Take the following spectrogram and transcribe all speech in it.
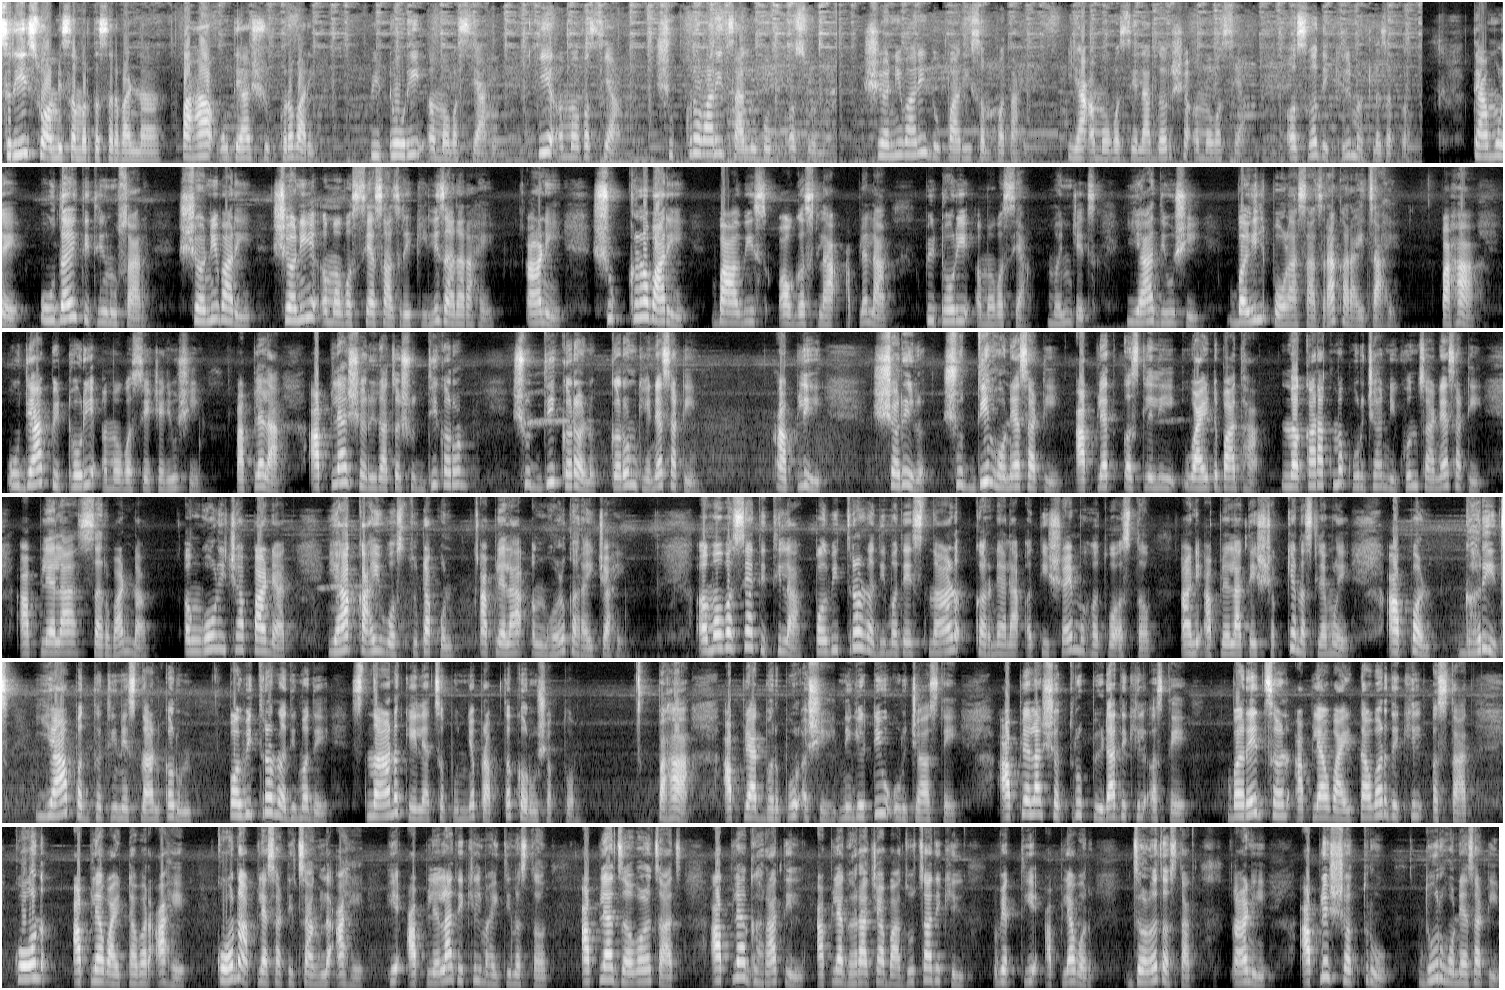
श्री स्वामी समर्थ सर्वांना पहा उद्या शुक्रवारी. पिठोरी अमावस्या आहे. ही अमावस्या शुक्रवारी चालू होत असून शनिवारी दुपारी संपत आहे. या अमावस्येला दर्श अमावस्या असं देखील म्हटलं जातं. त्यामुळे उदय तिथीनुसार शनिवारी शनी अमावस्या साजरी केली जाणार आहे आणि शुक्रवारी बावीस ऑगस्टला आपल्याला पिठोरी अमावस्या म्हणजेच या दिवशी बैलपोळा साजरा करायचा आहे. पहा उद्या पिठोरी अमावस्येच्या दिवशी आपल्याला आपल्या शरीराचं शुद्धीकरण शुद्धीकरण करून घेण्यासाठी आपली शरीर शुद्धी होण्यासाठी आपल्यात असलेली वाईट बाधा नकारात्मक ऊर्जा निघून जाण्यासाठी आपल्याला सर्वांना अंघोळीच्या पाण्यात ह्या काही वस्तू टाकून आपल्याला अंघोळ करायची आहे. अमावस्या तिथीला पवित्र नदीमध्ये स्नान करण्याला अतिशय महत्त्व असतं. आणि आपल्याला ते शक्य नसल्यामुळे आपण घरीच या पद्धतीने स्नान करून पवित्र नदीमध्ये स्नान केल्याचं पुण्य प्राप्त करू शकतो. पहा आपल्यात भरपूर अशी निगेटिव्ह ऊर्जा असते. आपल्याला शत्रू पीडा देखील असते. बरेच जण आपल्या वाईटावर देखील असतात. कोण आपल्या वाईटावर आहे? कोण आपल्यासाठी चांगलं आहे? हे आपल्याला देखील माहिती नसतं. आपल्या जवळचाच आपल्या घरातील आपल्या घराच्या बाजूचा देखील व्यक्ती आपल्यावर जळत असतात. आणि आपले शत्रू दूर होण्यासाठी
